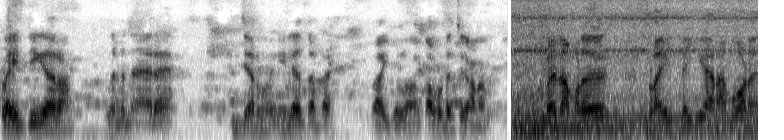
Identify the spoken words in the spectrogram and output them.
ഫ്ലൈറ്റിൽ കയറാം എന്നിട്ട് നേരെ ജർമ്മനിയിൽ എത്തട്ടെ. ബാക്കിയുള്ള നമുക്ക് അവിടെ വെച്ച് കാണാം. ഇപ്പൊ നമ്മൾ ഫ്ലൈറ്റിലേക്ക് കയറാൻ പോണ്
